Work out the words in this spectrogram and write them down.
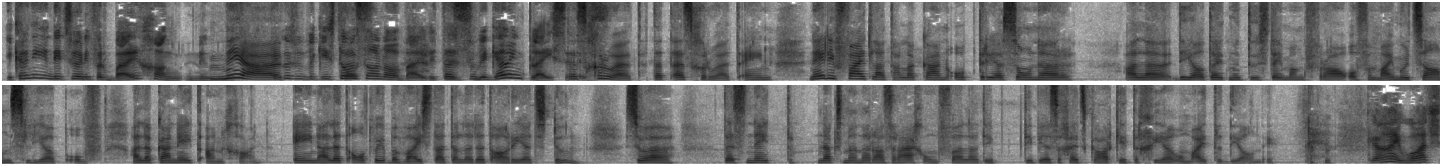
Jy kan nie net so in die verbygang noem. Nee, ek was 'n bietjie stil staan daarby. Dit is we're going places. Dit is groot, dit is groot en net die feit dat hulle kan optree sonder hulle die hele tyd moet toestemming vra of vir my moet saamsleep of hulle kan net aangaan en hulle het altyd bewys dat hulle dit alreeds doen. So dis net niks minder as reg om vir hulle die die besigheidskaartjie te gee om uit te deel nie. Guy, watch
